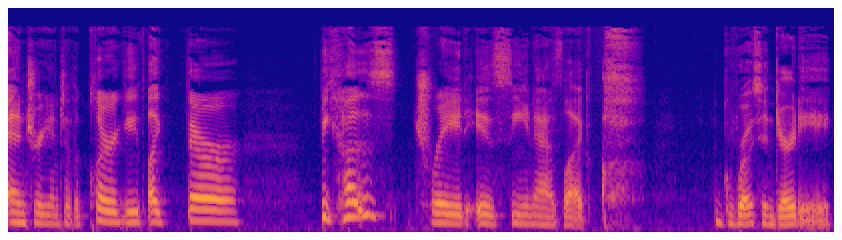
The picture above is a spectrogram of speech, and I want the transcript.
entry into the clergy, like they're because trade is seen as like ugh, gross and dirty,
